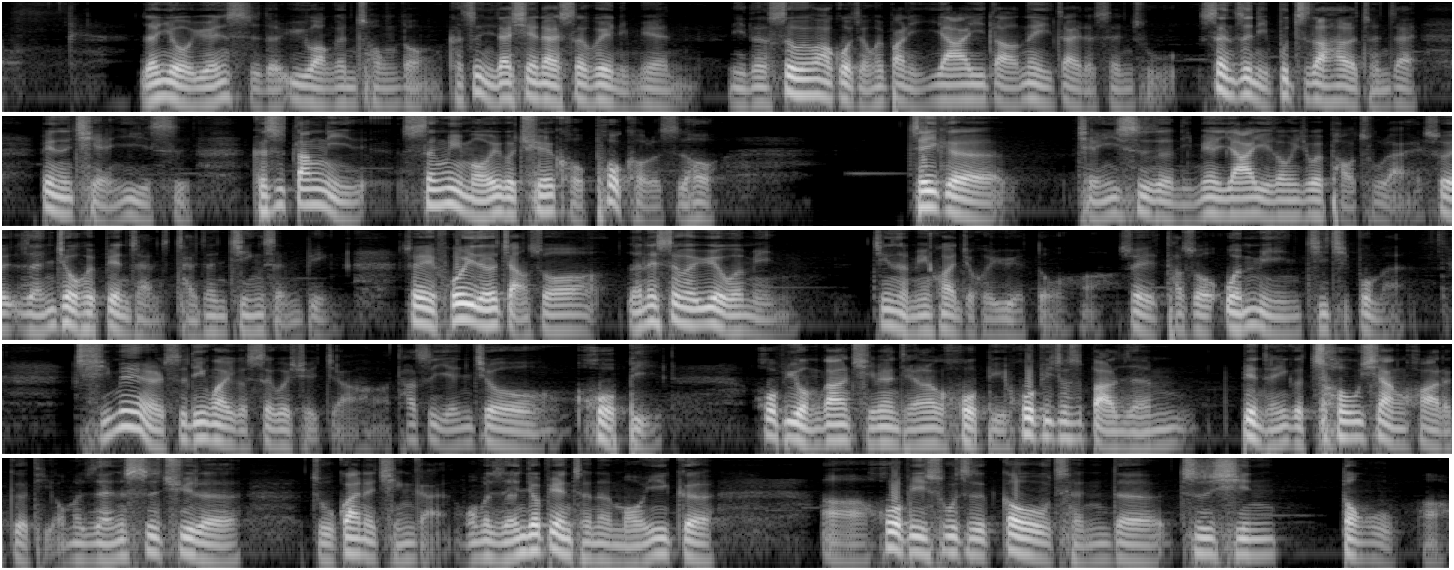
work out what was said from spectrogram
人有原始的欲望跟冲动，可是你在现代社会里面，你的社会化过程会把你压抑到内在的深处，甚至你不知道它的存在，变成潜意识。可是，当你生命某一个缺口破口的时候，这个潜意识的里面压抑的东西就会跑出来，所以人就会变成产生精神病。所以弗洛伊德讲说，人类社会越文明，精神病患就会越多啊。所以他说，文明激起不满。齐美尔是另外一个社会学家哈，他是研究货币。货币，我们刚刚前面提到的货币，货币就是把人变成一个抽象化的个体，我们人失去了主观的情感，我们人就变成了某一个啊货币数字构成的知心动物啊。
